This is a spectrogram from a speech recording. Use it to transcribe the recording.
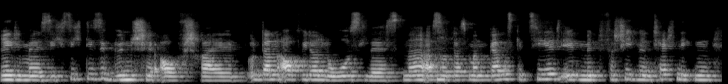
regelmäßig sich diese Wünsche aufschreibt und dann auch wieder loslässt. Ne? Also, mhm. dass man ganz gezielt eben mit verschiedenen Techniken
